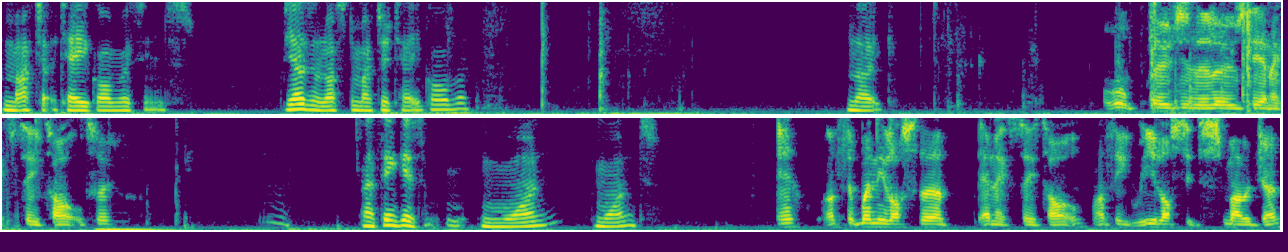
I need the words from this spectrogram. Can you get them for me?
match at Takeover since. He hasn't lost a match at Takeover. Like, Well, who did he lose the NXT title to? I think it's one once. Yeah, I think when he lost the NXT title, I think he lost it to Samoa Joe.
